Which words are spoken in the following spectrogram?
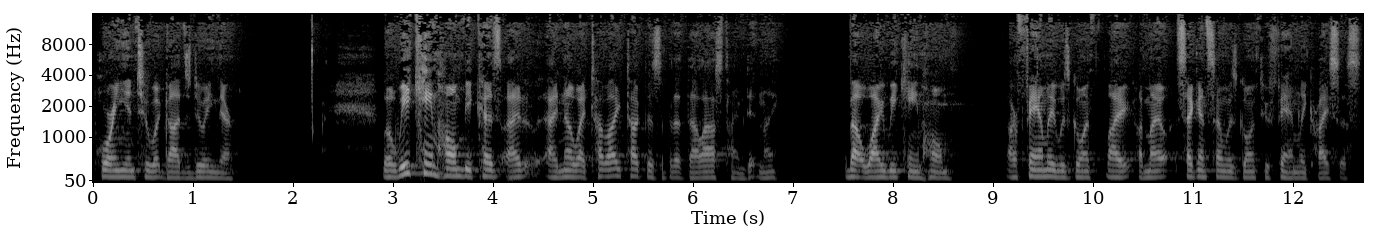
pouring into what God's doing there. Well, we came home because I, I know I, I talked this about that last time, didn't I? About why we came home. Our family was going, my, my second son was going through family crisis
